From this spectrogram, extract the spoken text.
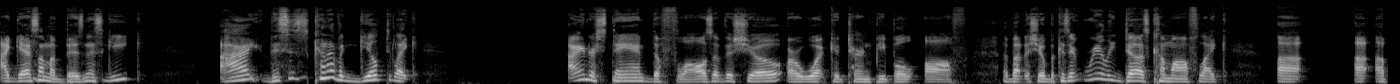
I guess I'm a business geek. I this is kind of a guilty like. I understand the flaws of the show or what could turn people off about the show because it really does come off like a a, a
